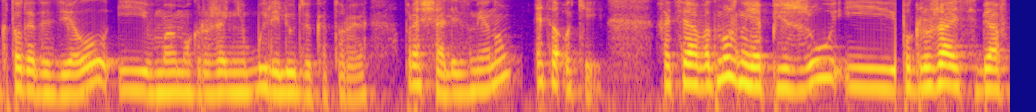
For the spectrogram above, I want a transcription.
кто-то это делал, и в моем окружении были люди, которые прощали измену, это окей. Хотя, возможно, я пижу и погружаю себя в,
